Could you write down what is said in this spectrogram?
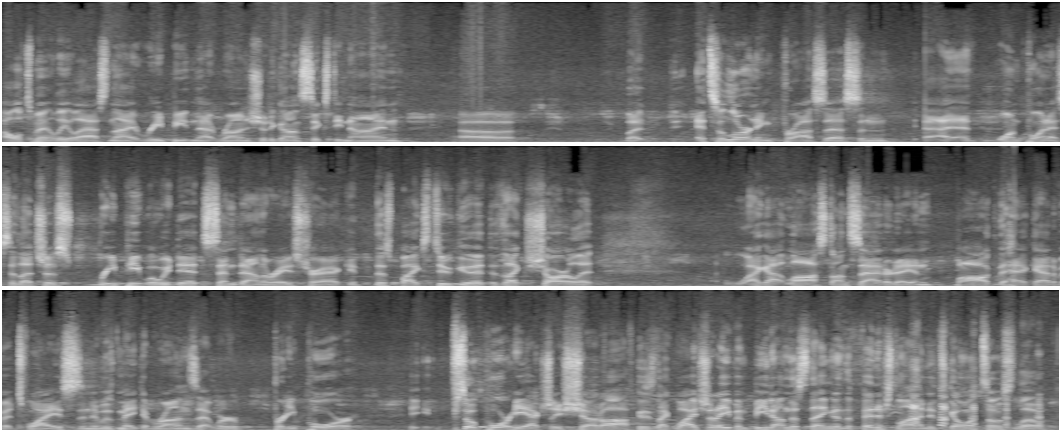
Ultimately, last night, repeating that run should have gone 69. Uh, but it's a learning process. And I, at one point, I said, let's just repeat what we did, send it down the racetrack. It, this bike's too good. It's like Charlotte. I got lost on Saturday and bogged the heck out of it twice, and it was making runs that were pretty poor. So poor he actually shut off because he's like, why should I even beat on this thing to the finish line? It's going so slow.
